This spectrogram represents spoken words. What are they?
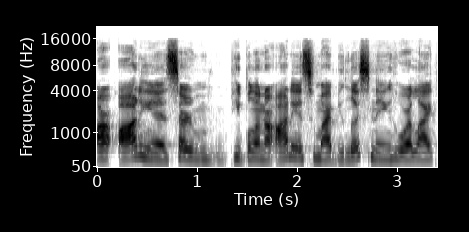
our audience, certain people in our audience who might be listening who are like,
